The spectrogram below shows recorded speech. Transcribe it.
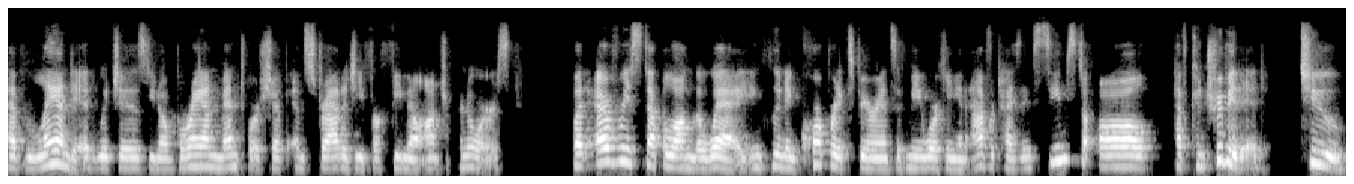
have landed, which is, you know, brand mentorship and strategy for female entrepreneurs. But every step along the way, including corporate experience of me working in advertising, seems to all have contributed to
